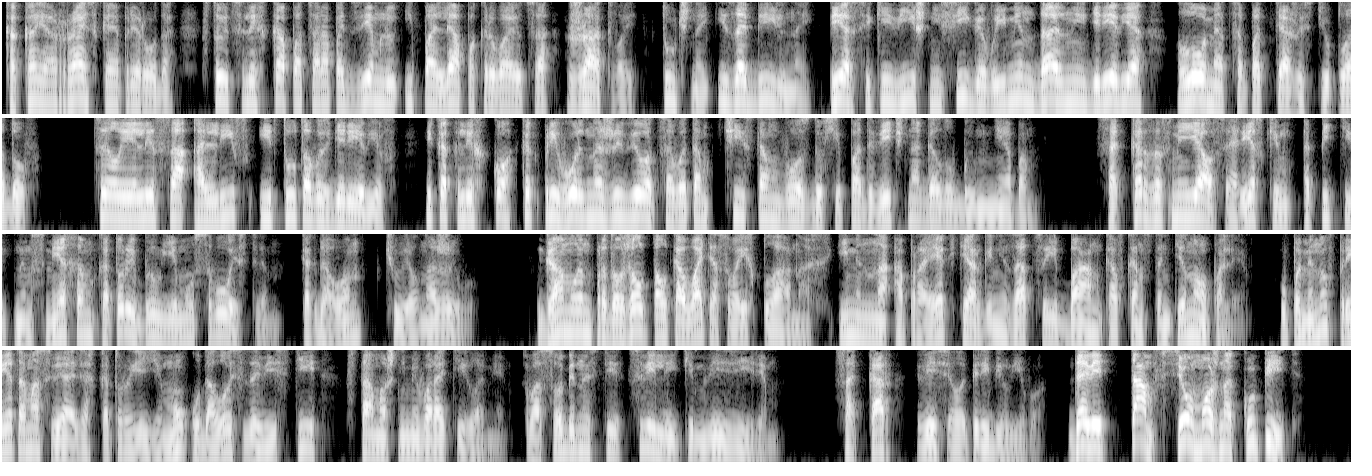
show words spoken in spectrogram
«Какая райская природа! Стоит слегка поцарапать землю, и поля покрываются жатвой, тучной, изобильной. Персики, вишни, фиговые, миндальные деревья ломятся под тяжестью плодов. Целые леса олив и тутовых деревьев. И как легко, как привольно живется в этом чистом воздухе под вечно голубым небом. Саккар засмеялся резким аппетитным смехом, который был ему свойствен, когда он чуял наживу. Гамлен продолжал толковать о своих планах, именно о проекте организации банка в Константинополе, упомянув при этом о связях, которые ему удалось завести с тамошними воротилами, в особенности с великим визирем. Саккар весело перебил его. «Да ведь там все можно купить!»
